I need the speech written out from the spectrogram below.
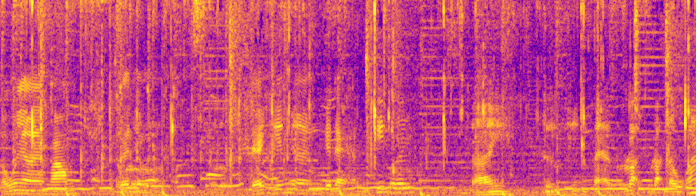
đủ nha em phong để cho để kiếm em cái đàn kiếm đi. Đây từ mẹ loạn loạn đầu quá.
